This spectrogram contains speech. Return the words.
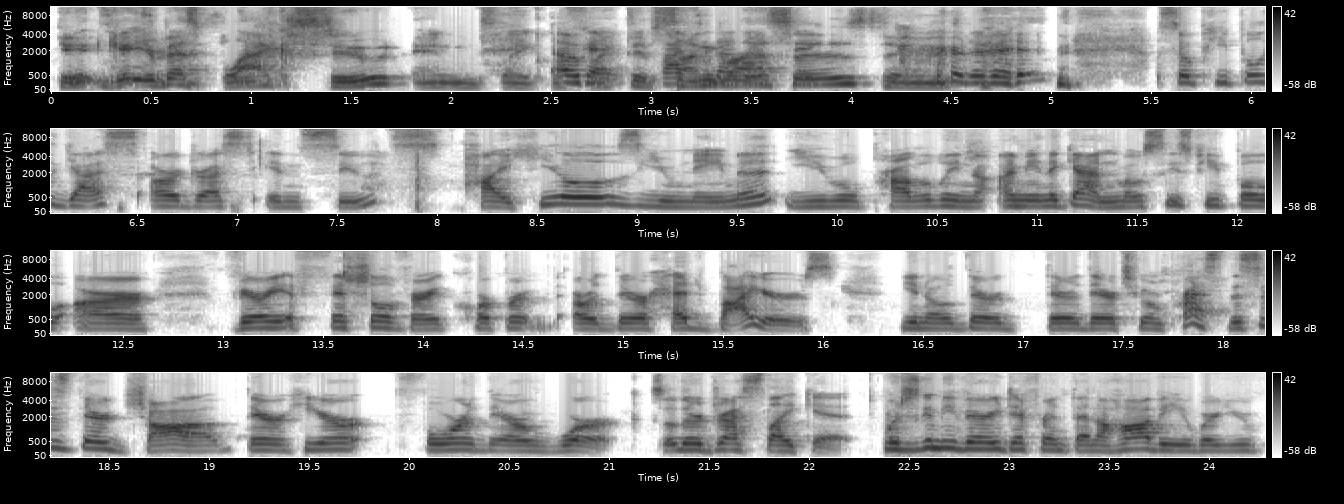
Get, get your best black suit and like reflective another sunglasses and part of it. So people, yes, are dressed in suits, high heels, you name it. You will probably not. I mean, again, most of these people are very official, very corporate, or they're head buyers. You know, they're they're there to impress. This is their job. They're here for their work, so they're dressed like it, which is going to be very different than a hobby where you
